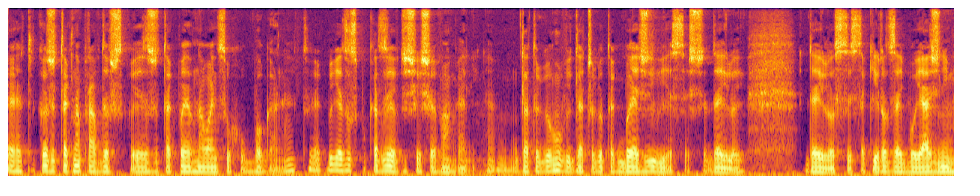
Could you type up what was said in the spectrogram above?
y, tylko że tak naprawdę wszystko jest, że tak powiem, na łańcuchu Boga. Nie? To jakby Jezus pokazuje w dzisiejszej Ewangelii. Nie? Dlatego mówi, dlaczego tak bojaźliwi jesteście, Dejloj. Deilos to jest taki rodzaj bojaźni,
